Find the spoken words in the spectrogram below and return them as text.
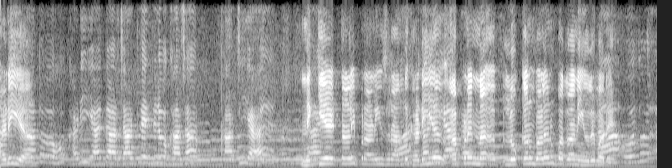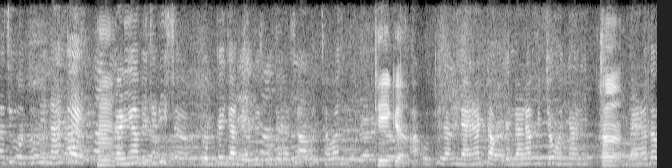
ਖੜੀ ਆ। ਤਾਂ ਉਹ ਖੜੀ ਆ ਦਰ ਸੜਕ ਤੇ ਇਧਰ ਖਾਸਾ ਖਾਸੀ ਆ। ਨਿੱਕੀ ਇੱਟਾਂ ਵਾਲੀ ਪੁਰਾਣੀ ਸਰਹੰਦ ਖੜੀ ਆ ਆਪਣੇ ਨ- ਲੋਕਾਂ ਨੂੰ ਬਾਲਿਆਂ ਨੂੰ ਪਤਾ ਨਹੀਂ ਉਹਦੇ ਬਾਰੇ। ਹਾਂ, ਉਦੋਂ ਅਸੀਂ ਉੱਥੋਂ ਦੀ ਲੰਘ ਕੇ ਗਲੀਆਂ ਵਿੱਚ ਦੀ ਸ- ਤੁਰ ਕੇ ਜਾਂਦੇ ਹੁੰਦੇ ਸੀ ਫਤਿਹਗੜ੍ਹ ਸਾਹਿਬ ਸਭਾ ਨੂੰ। ਠੀਕ ਆ। ਉੱਥੇ ਜਾ ਕੇ ਲੈਣਾ ਟੱਪ ਕੇ ਲੈਣਾ ਪਿੱਛੋਂ ਹੋਈਆਂ ਨੇ। ਹਾਂ। ਲੈਣਾ ਤਾਂ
